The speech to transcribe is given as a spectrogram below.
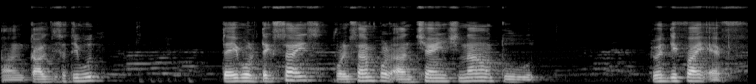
and call this attribute table text size, for example, and change now to 25f.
